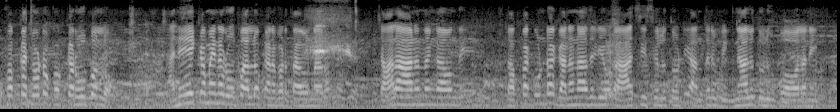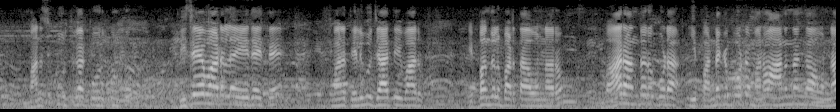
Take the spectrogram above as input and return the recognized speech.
ఒక్కొక్క చోట ఒక్కొక్క రూపంలో అనేకమైన రూపాల్లో కనబడతా ఉన్నారు. చాలా ఆనందంగా ఉంది. తప్పకుండా గణనాథుడి యొక్క ఆశీస్సులతోటి అందరూ విఘ్నాలు తొలగిపోవాలని మనస్ఫూర్తిగా కోరుకుంటూ విజయవాడలో ఏదైతే మన తెలుగు జాతి వారు ఇబ్బందులు పడతా ఉన్నారో వారందరూ కూడా ఈ పండగ పూట మనం ఆనందంగా ఉన్నా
